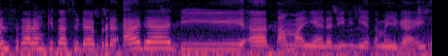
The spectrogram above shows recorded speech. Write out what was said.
dan sekarang kita sudah berada di uh, tamannya dan ini dia tamannya guys.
